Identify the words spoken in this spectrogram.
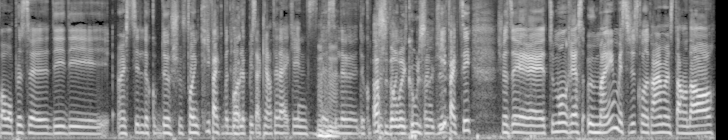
va avoir plus des, des, un style de coupe de cheveux funky, fait qu'il va développer sa clientèle avec un un style de, de coupe Ah, de c'est cheveux donc bien funky, cool, ça, funky. Fait que, tu sais, je veux dire, euh, tout le monde reste eux-mêmes, mais c'est juste qu'on a quand même un standard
